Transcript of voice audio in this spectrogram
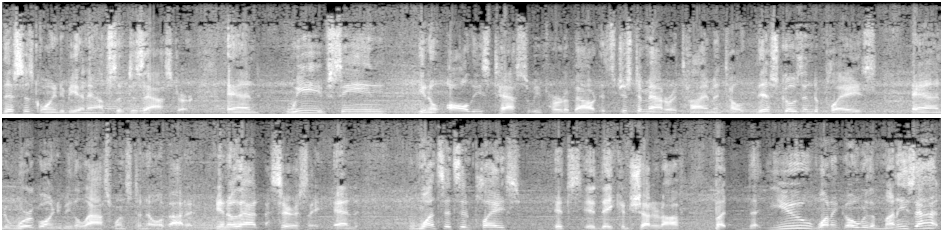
This is going to be an absolute disaster. And we've seen, you know, all these tests that we've heard about. It's just a matter of time until this goes into place, and we're going to be the last ones to know about it. You know that seriously. And once it's in place, it's it, they can shut it off. But that you want to go where the money's at,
